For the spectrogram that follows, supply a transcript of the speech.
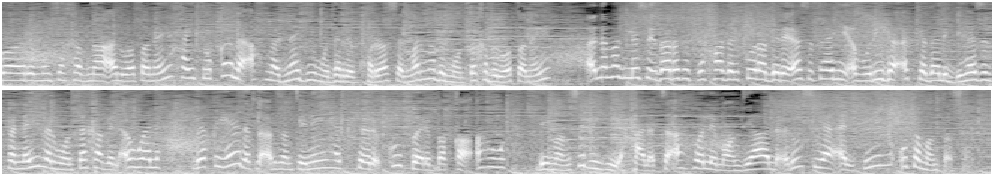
أخبار منتخبنا الوطني حيث قال أحمد ناجي مدرب حراس المرمى بالمنتخب الوطني أن مجلس إدارة اتحاد الكرة برئاسة هاني أبو ريدة أكد للجهاز الفني للمنتخب الأول بقيادة الأرجنتيني هكتور كوبر بقائه بمنصبه حال التاهل لمونديال روسيا 2018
